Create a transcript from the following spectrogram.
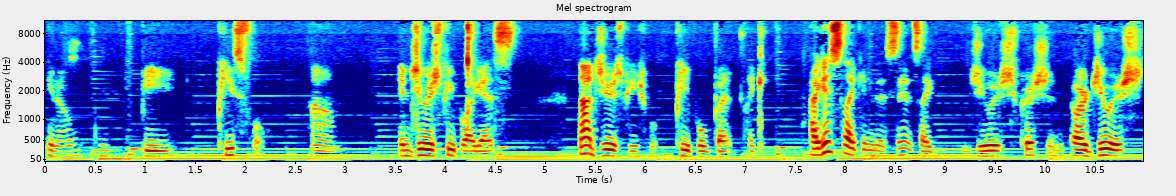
you know be peaceful um, and jewish people i guess not jewish people people but like i guess like in the sense like jewish christian or jewish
